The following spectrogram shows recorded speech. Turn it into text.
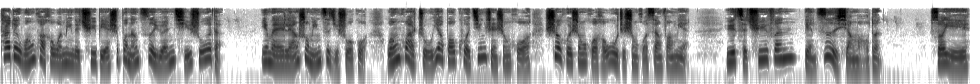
他对文化和文明的区别是不能自圆其说的，因为梁漱溟自己说过，文化主要包括精神生活、社会生活和物质生活三方面。与此区分便自相矛盾，所以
